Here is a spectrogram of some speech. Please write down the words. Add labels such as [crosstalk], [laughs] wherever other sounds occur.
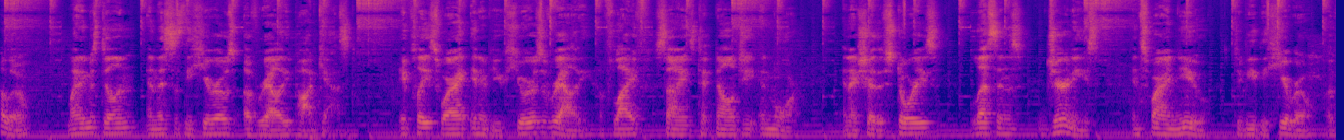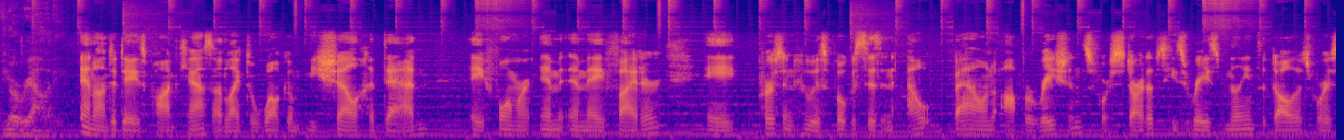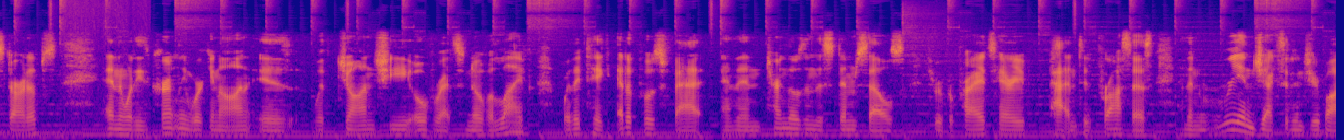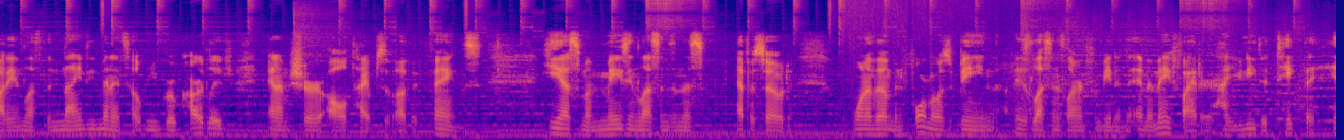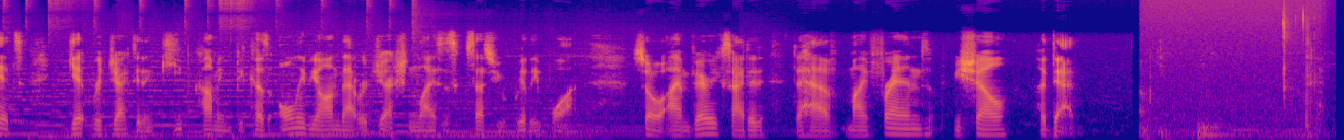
Hello, my name is Dylan, and this is the Heroes of Reality podcast, a place where I interview heroes of reality of life, science, technology, and more, and I share their stories, lessons, journeys, inspiring you to be the hero of your reality. And on today's podcast, I'd like to welcome Michelle Haddad, a former MMA fighter, a person who is focuses in outbound operations for startups. He's raised millions of dollars for his startups, and what he's currently working on is with John Chi over at Sonova Life, where they take adipose fat and then turn those into stem cells through a proprietary patented process, and then re-injects it into your body in less than 90 minutes, helping you grow cartilage and I'm sure all types of other things. He has some amazing lessons in this episode one of them and foremost being his lessons learned from being an MMA fighter, how you need to take the hits, get rejected, and keep coming because only beyond that rejection lies the success you really want. So I'm very excited to have my friend Michelle Haddad.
